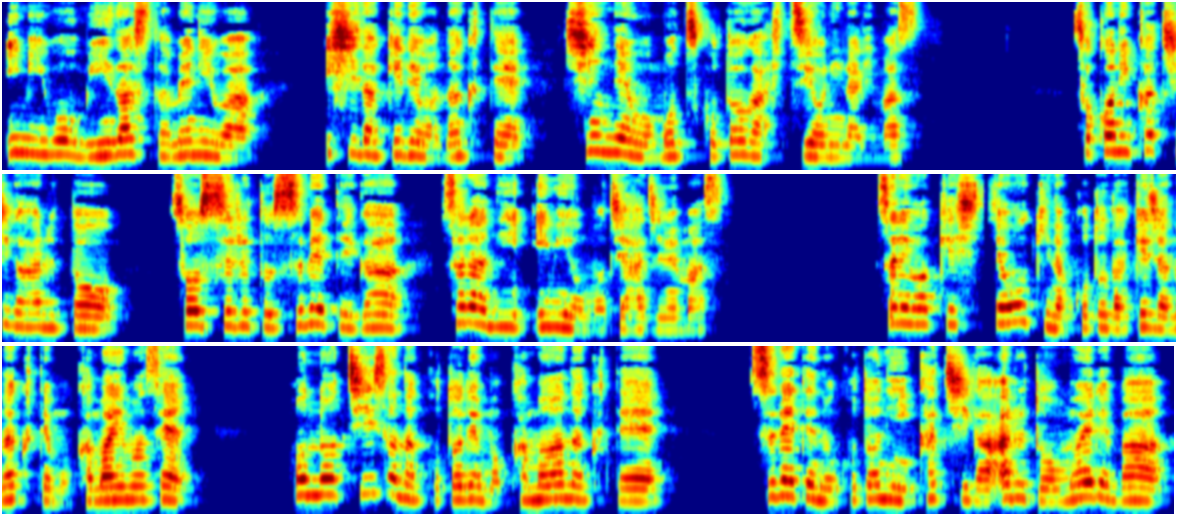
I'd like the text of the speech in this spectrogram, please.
意味を見出すためには、意志だけではなくて信念を持つことが必要になります。そこに価値があるとそうするとすべてがさらに意味を持ち始めます。それは決して大きなことだけじゃなくても構いません。ほんの小さなことでも構わなくて、すべてのことに価値があると思えれば、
